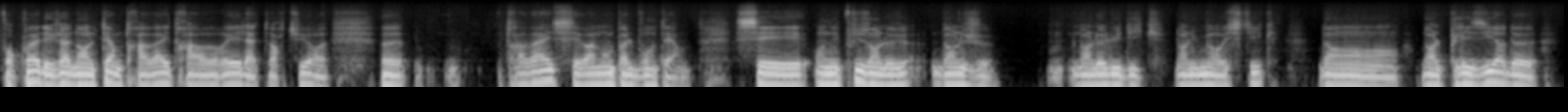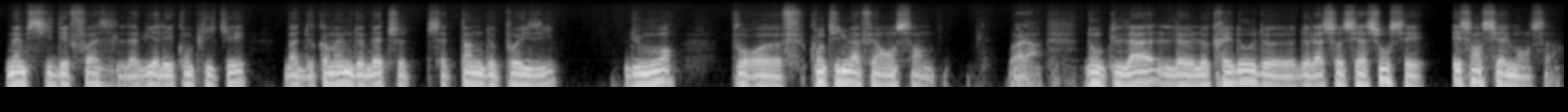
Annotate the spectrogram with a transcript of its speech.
Pourquoi déjà dans le terme travail, Traoré, la torture euh, Travail, c'est vraiment pas le bon terme. On est plus dans le, jeu, dans le ludique, dans l'humoristique, dans, dans le plaisir de, même si des fois la vie elle est compliquée, bah de quand même de mettre cette teinte de poésie, d'humour, pour euh, continuer à faire ensemble. Voilà. Donc là, le, credo de, l'association, c'est essentiellement ça.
